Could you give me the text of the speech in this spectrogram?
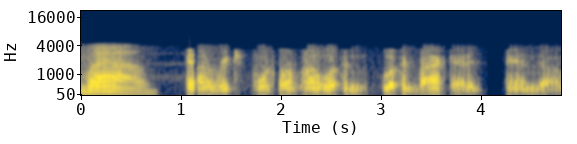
wow, and of reached a point where I'm kind of looking looking back at it, and uh,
